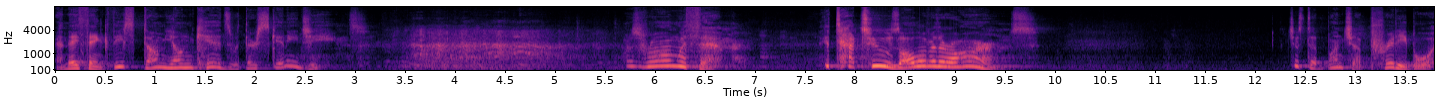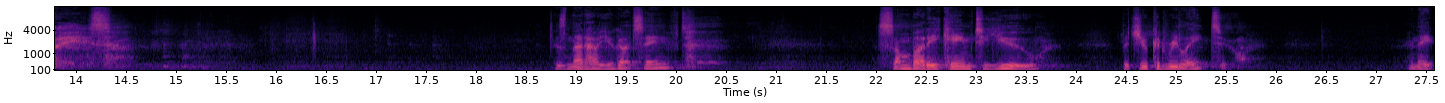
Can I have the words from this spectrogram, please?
and they think, these dumb young kids with their skinny jeans. what is wrong with them? They get tattoos all over their arms. Just a bunch of pretty boys. Isn't that how you got saved? Somebody came to you that you could relate to. And they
